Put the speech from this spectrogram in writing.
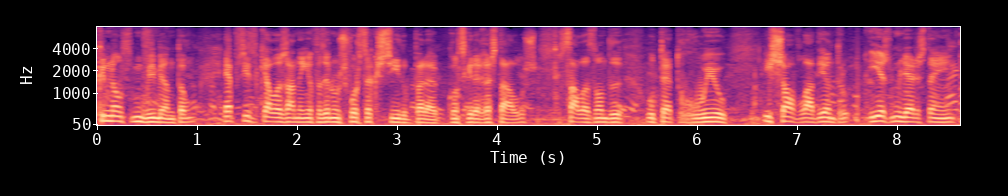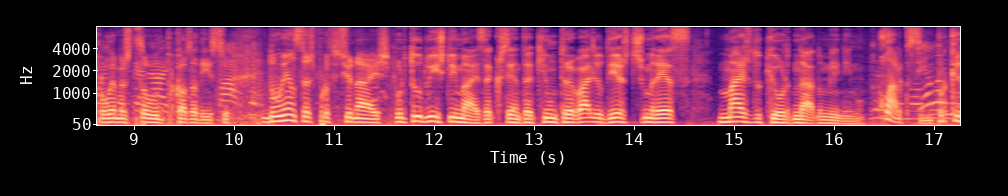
que não se movimentam. É preciso que elas andem a fazer um esforço acrescido para conseguir arrastá-los. Salas onde o teto ruiu e chove lá dentro e as mulheres têm problemas de saúde por causa disso. Doenças profissionais. Por tudo isto e mais, acrescenta que um trabalho destes merece mais do que o ordenado mínimo. Claro que sim, porque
